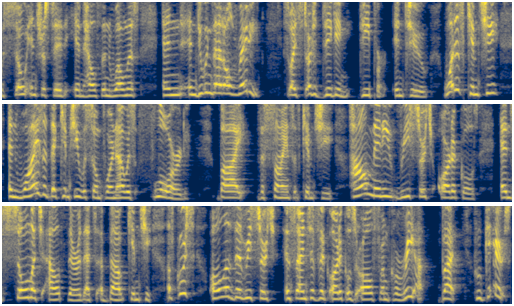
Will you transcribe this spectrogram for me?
was so interested in health and wellness and, and doing that already. So I started digging deeper into what is kimchi and why is it that kimchi was so important. I was floored by the science of kimchi. How many research articles and so much out there that's about kimchi. Of course, all of the research and scientific articles are all from Korea, but who cares?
